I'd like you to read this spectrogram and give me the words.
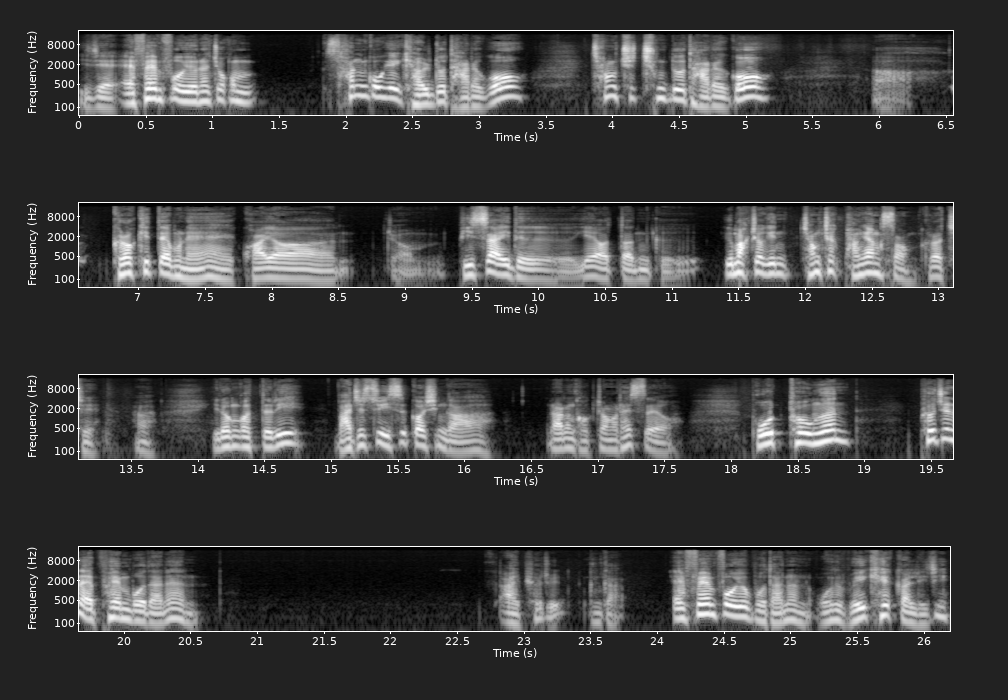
이제 FM4U는 조금 선곡의 결도 다르고 청취층도 다르고 어, 그렇기 때문에 과연 좀 B side의 어떤 그 음악적인 정책 방향성 그렇지 어, 이런 것들이 맞을 수 있을 것인가 라는 걱정을 했어요. 보통은 표준 FM보다는 아 표준 그러니까 FM4U보다는 오늘 왜 이렇게 헷갈리지?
